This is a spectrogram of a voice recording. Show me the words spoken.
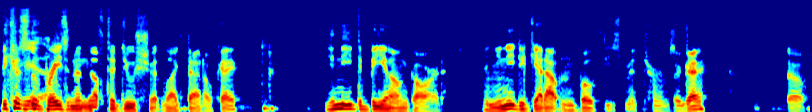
because Yeah. they're brazen enough to do shit like that. Okay, you need to be on guard and you need to get out and vote these midterms. Okay, so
